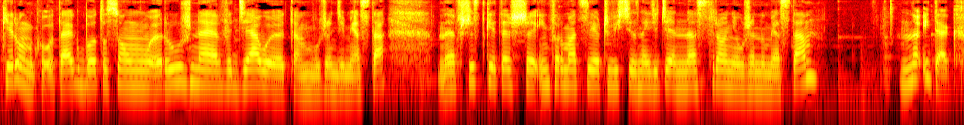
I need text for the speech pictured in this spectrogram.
Kierunku, tak? Bo to są różne wydziały tam w Urzędzie Miasta. Wszystkie też informacje oczywiście znajdziecie na stronie Urzędu Miasta. No i tak,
